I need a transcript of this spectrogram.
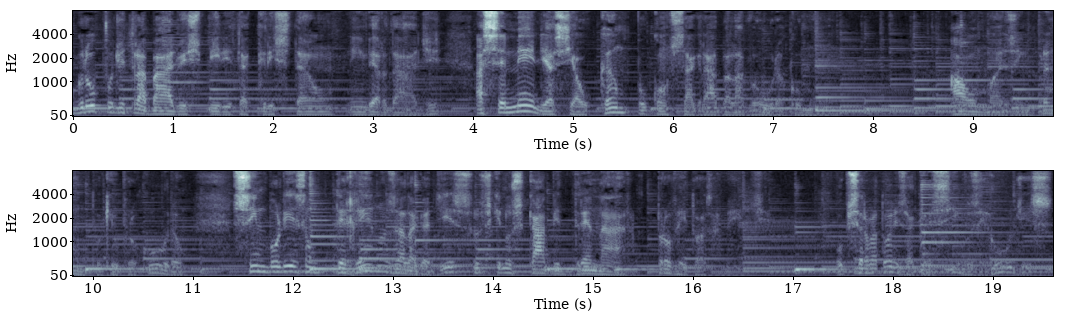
grupo de trabalho espírita cristão, em verdade, assemelha-se ao campo consagrado à lavoura comum. Almas em pranto que o procuram simbolizam terrenos alagadiços que nos cabe drenar proveitosamente. Observadores agressivos e rudes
